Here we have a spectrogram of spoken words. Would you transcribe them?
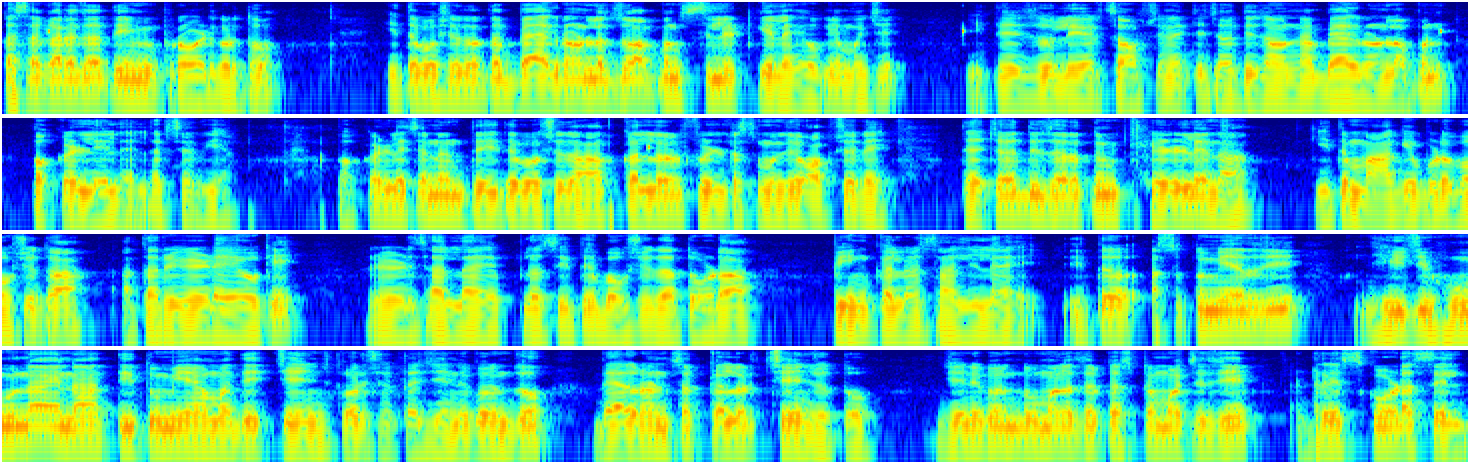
कसं करायचं ते मी प्रोव्हाइड करतो. इथे बघू शकता आता बॅकग्राऊंडला जो आपण सिलेक्ट केला आहे ओके म्हणजे इथे जो लेअरचा ऑप्शन आहे त्याच्यावरती जाऊन ना बॅकग्राऊंडला आपण पकडलेला आहे लक्षात घ्या. पकडल्याच्यानंतर इथे बघू शकता हा कलर फिल्टर्स म्हणजे ऑप्शन आहे. त्याच्यावरती जरा तुम्ही खेळले ना की इथं मागे पुढं बघू शकता आता रेड आहे ओके रेड झाला आहे प्लस इथे बघू शकता थोडा पिंक कलर झालेला आहे. इथं असं तुम्ही याची ही जी हून आहे ना ती तुम्ही यामध्ये चेंज करू शकता जेणेकरून जो बॅकग्राऊंडचा कलर चेंज होतो. जेणेकरून तुम्हाला जर कस्टमरचे जे ड्रेस कोड असेल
